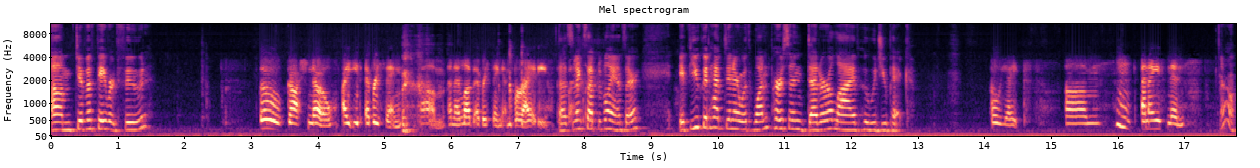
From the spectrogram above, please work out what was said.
Um, do you have a favorite food? Oh gosh, no. I eat everything, um, and I love everything in variety. That's an acceptable answer. If you could have dinner with one person, dead or alive, who would you pick? Oh yikes. Um, hmm, Anais Nin. Oh,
